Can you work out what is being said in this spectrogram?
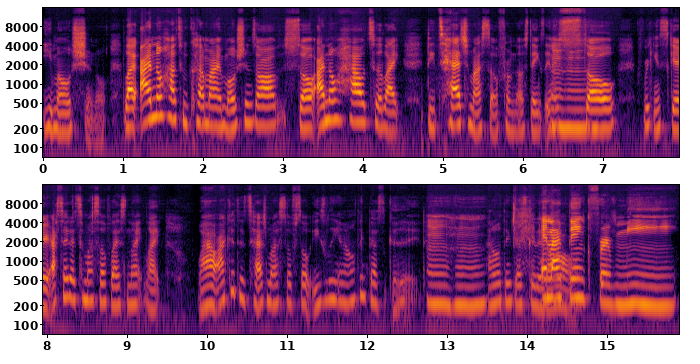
emotional. Like I know how to cut my emotions off, so I know how to like detach myself from those things. And Mm-hmm. it's so freaking scary. I said that to myself last night like Wow, I could detach myself so easily, and I don't think that's good. hmm I don't think that's good at And all. I think for me,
